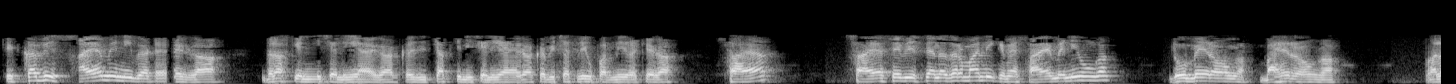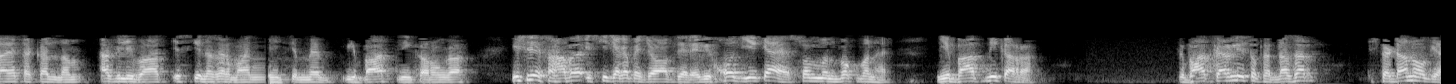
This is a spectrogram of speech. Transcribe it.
کہ کبھی سایہ میں نہیں بیٹھے گا، درخت کے نیچے نہیں آئے گا، کبھی چھت کے نیچے نہیں آئے گا، کبھی چھتری اوپر نہیں رکھے گا۔ سایہ سایہ سے بھی اس نے نظر مانی کہ میں سائے میں نہیں ہوں گا دھوپ میں رہوں گا، باہر رہوں گا۔ ولا تکلم اگلی بات اس کی نظر مانی کہ میں یہ بات نہیں کروں گا۔ اس لیے صحابہ اس کی جگہ پہ جواب دے رہے بھی خود یہ کیا ہے؟ سمن بکمن ہے۔ یہ بات نہیں کر رہا۔ بات کر لی تو پھر نظر اس پہ ڈن ہو گیا۔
